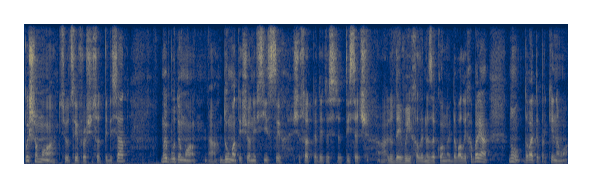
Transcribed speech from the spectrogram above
Пишемо цю цифру 650. Ми будемо думати, що не всі з цих 650 тисяч людей виїхали незаконно і давали хабаря. Ну, давайте прикинемо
